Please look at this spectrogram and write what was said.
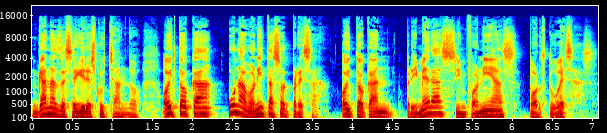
ganas de seguir escuchando. Hoy toca una bonita sorpresa. Hoy tocan primeras sinfonías portuguesas.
